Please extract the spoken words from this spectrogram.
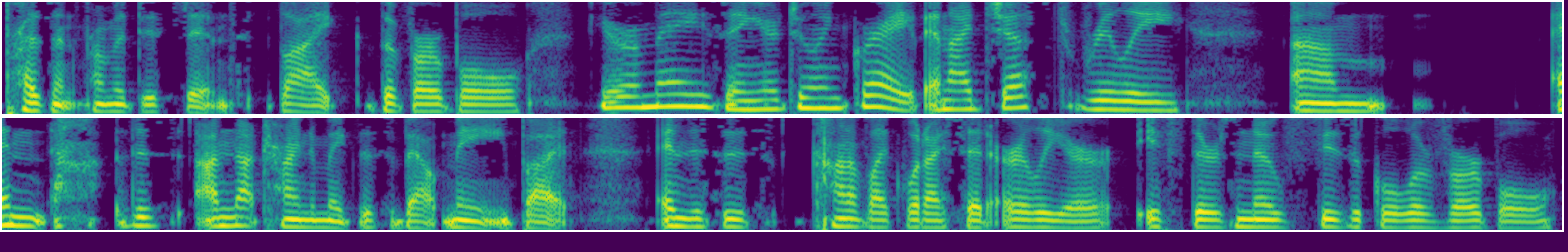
present from a distance, like the verbal, "You're amazing, you're doing great," and I just really um, and this I'm not trying to make this about me, but and this is kind of like what I said earlier. If there's no physical or verbal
